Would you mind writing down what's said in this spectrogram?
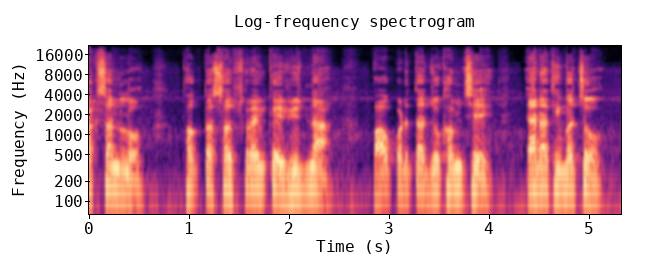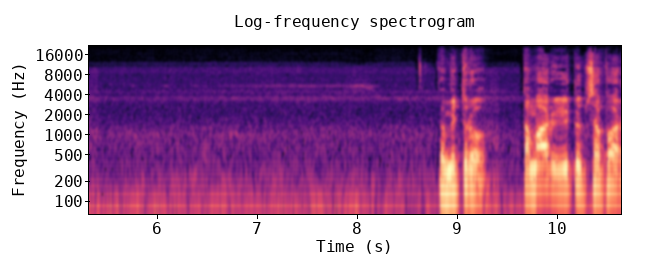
એક્શન લો. ફક્ત સબસ્ક્રાઈબ કે વ્યૂઝના ભાવ પડતા જોખમ છે. એનાથી બચો. તો મિત્રો, તમારું યુટ્યુબ સફર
